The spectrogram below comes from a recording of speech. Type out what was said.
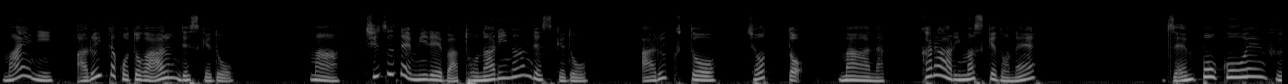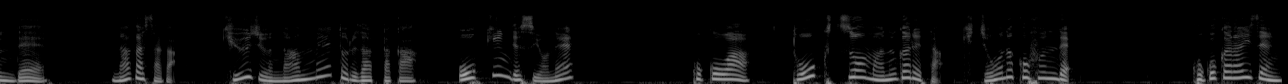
前に歩いたことがあるんですけどまあ地図で見れば隣なんですけど歩くとちょっとまあなっからありますけどね前方後円墳で長さが90何メートルだったか大きいんですよね。ここは洞窟を免れた貴重な古墳でここから以前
